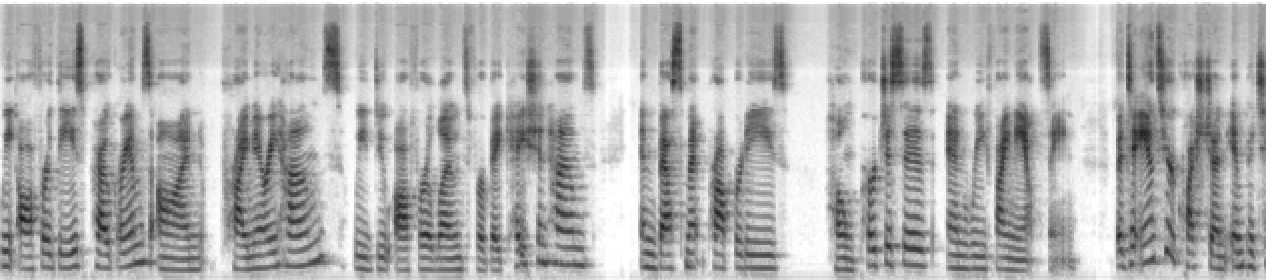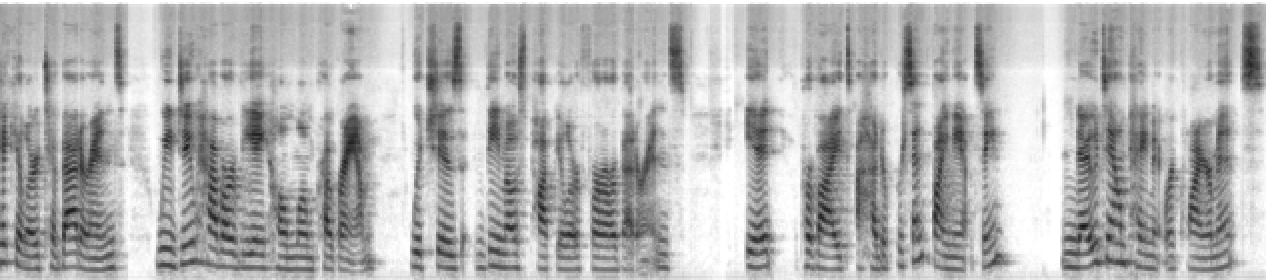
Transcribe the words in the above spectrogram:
We offer these programs on primary homes. We do offer loans for vacation homes, investment properties, home purchases, and refinancing. But to answer your question in particular to veterans, we do have our VA home loan program, which is the most popular for our veterans. It provides 100% financing, no down payment requirements.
